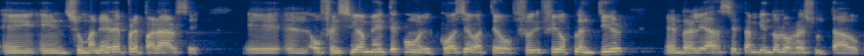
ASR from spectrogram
en, su manera de prepararse, ofensivamente con el coach de bateo Phil Plantier, en realidad se están viendo los resultados.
